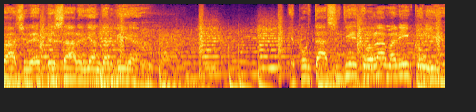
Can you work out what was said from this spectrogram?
Facile pensare di andar via e portarsi dietro la malinconia.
